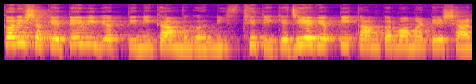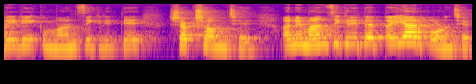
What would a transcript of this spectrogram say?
કરી શકે તેવી વ્યક્તિની કામ વગરની સ્થિતિ કે જે વ્યક્તિ કામ કરવા માટે શારીરિક, માનસિક રીતે સક્ષમ છે અને માનસિક રીતે તૈયાર પણ છે.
